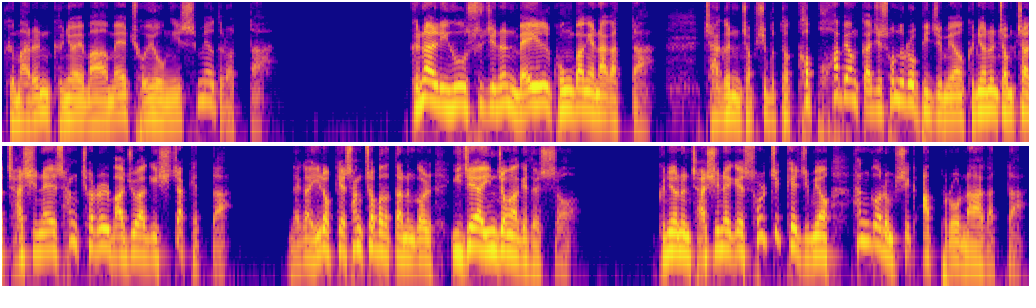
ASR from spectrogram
그 말은 그녀의 마음에 조용히 스며들었다. 그날 이후 수지는 매일 공방에 나갔다. 작은 접시부터 컵 화병까지 손으로 빚으며 그녀는 점차 자신의 상처를 마주하기 시작했다. 내가 이렇게 상처받았다는 걸 이제야 인정하게 됐어. 그녀는 자신에게 솔직해지며 한 걸음씩 앞으로 나아갔다.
